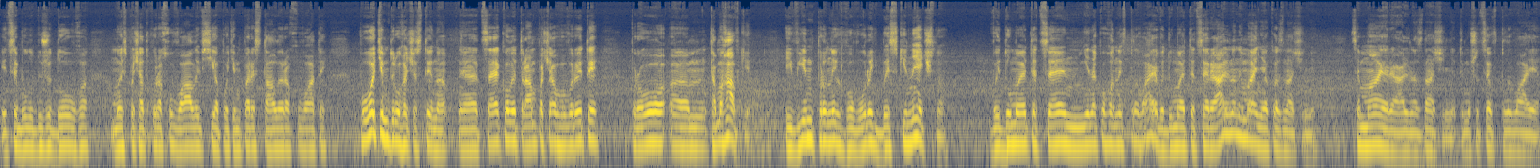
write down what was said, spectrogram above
і це було дуже довго. Ми спочатку рахували всі, а потім перестали рахувати. Потім друга частина е, це коли Трамп почав говорити про ем, тамагавки. І він про них говорить безкінечно. Ви думаєте, це ні на кого не впливає? Ви думаєте, це реально не має ніякого значення? Це має реальне значення, тому що це впливає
